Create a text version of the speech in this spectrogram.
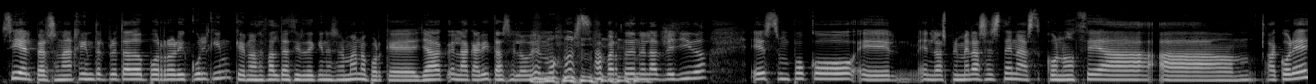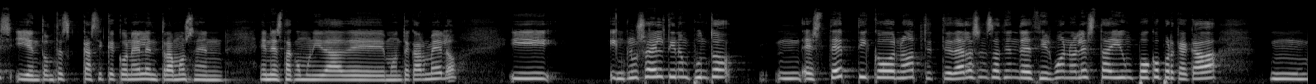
Sí, el personaje interpretado por Rory Culkin, que no hace falta decir de quién es hermano porque ya en la carita se lo vemos, aparte de en el apellido, es un poco, eh, en las primeras escenas conoce a, a, a, Koresh y entonces casi que con él entramos en, en esta comunidad de Monte Carmelo y incluso él tiene un punto escéptico, ¿no? Te, da la sensación de decir, bueno, él está ahí un poco porque acaba mm,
